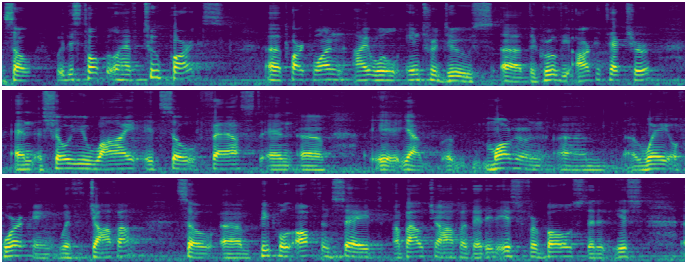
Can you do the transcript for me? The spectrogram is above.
so with this talk we'll have two parts. Uh, part one, I will introduce uh, the Groovy architecture and show you why it's so fast and uh, yeah, modern um, way of working with Java. So um, people often say about Java that it is verbose, that it is uh,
